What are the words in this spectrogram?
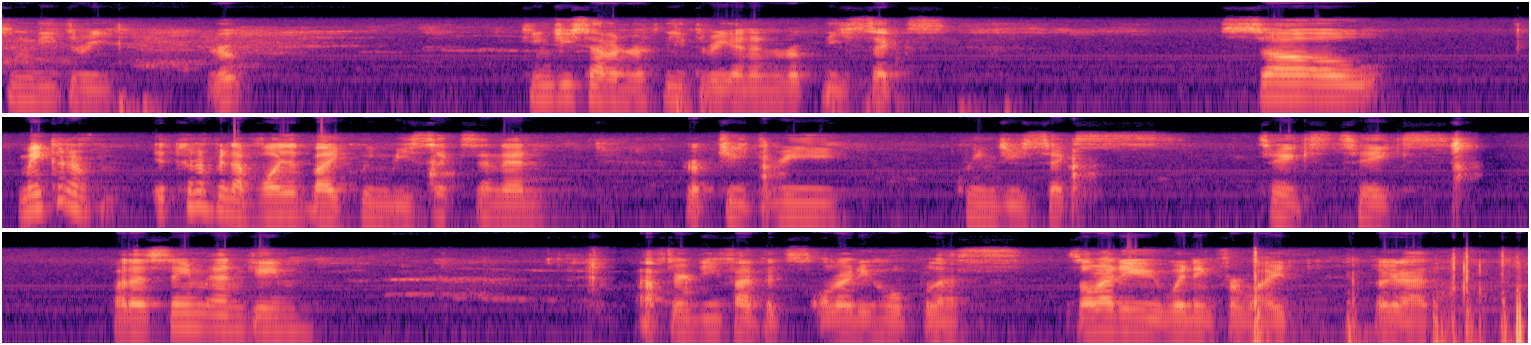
king d3, rook king g7, rook d3, and then rook d6. So, may could have it could have been avoided by queen b6 and then rook g3, queen g6, takes, takes. But the same endgame, after d5, it's already hopeless. It's already winning for white. Look at that.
